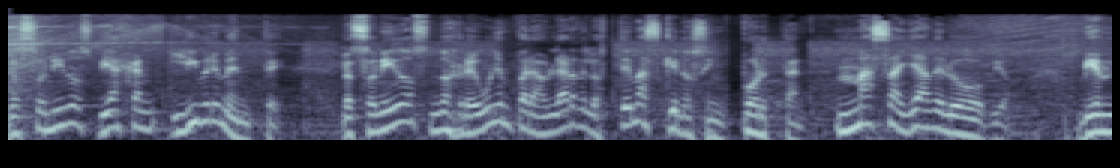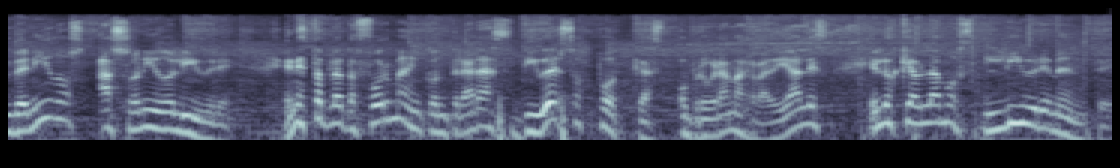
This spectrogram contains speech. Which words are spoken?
Los sonidos viajan libremente. Los sonidos nos reúnen para hablar de los temas que nos importan, más allá de lo obvio. Bienvenidos a Sonido Libre. En esta plataforma encontrarás diversos podcasts o programas radiales en los que hablamos libremente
